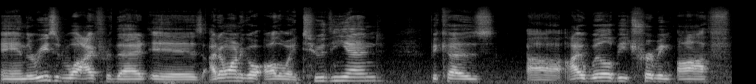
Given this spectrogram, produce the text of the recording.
And the reason why for that is I don't want to go all the way to the end because uh, I will be trimming off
